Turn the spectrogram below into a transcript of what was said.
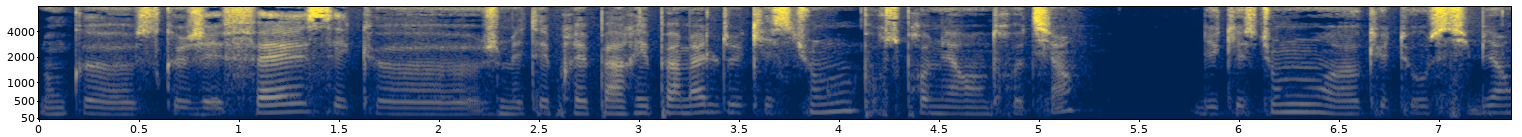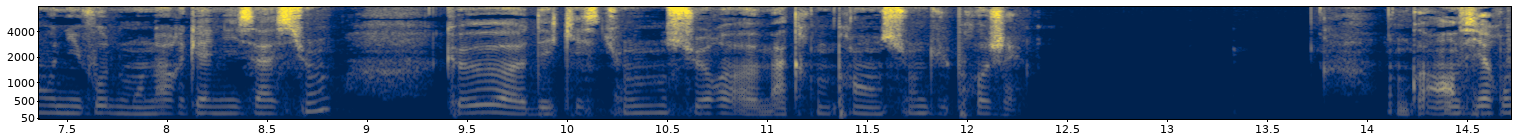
Donc euh, ce que j'ai fait, c'est que je m'étais préparé pas mal de questions pour ce premier entretien, des questions euh, qui étaient aussi bien au niveau de mon organisation que des questions sur ma compréhension du projet. Donc environ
